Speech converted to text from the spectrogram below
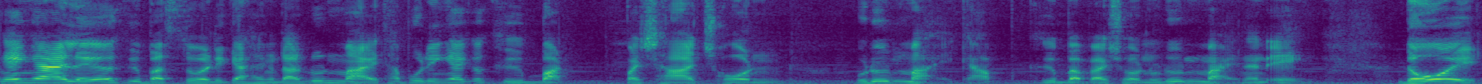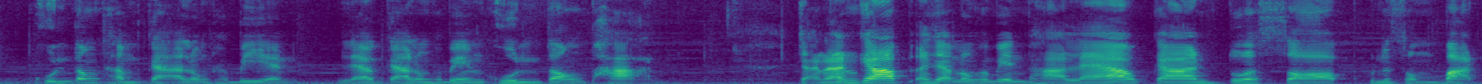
ง่ายๆเลยก็คือบัตรสวัสดิการแห่งรัฐรุ่นใหม่ถ้าพูดง่ายๆก็คือบัตรประชาชนรุ่นใหม่ครับคือบัตรประชาชนรุ่นใหม่นั่นเอง โดยคุณต้องทำการลงทะเบียน แล้วการลงทะเบียนของคุณต้องผ่าน จากนั้นครับหลังจากลงทะเบียนผ่านแล้วการตรวจสอบคุณสมบัติ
